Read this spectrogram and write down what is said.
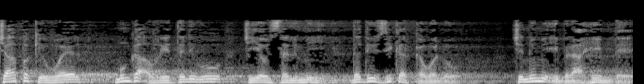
چا پکې ویل مونږه اوریدلی وو چې یو زلمی د دې ذکر کولو چې نوم ابراهیم دی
